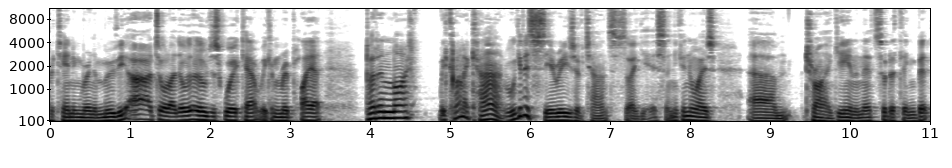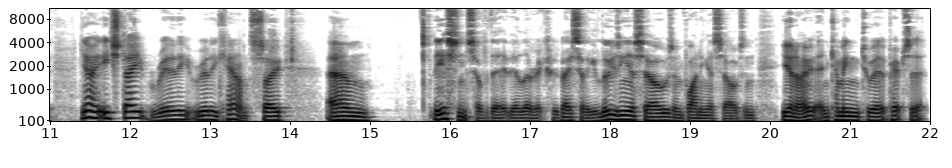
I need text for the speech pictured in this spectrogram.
pretending we're in a movie. Ah, it's all it'll, it'll just work out. We can replay it. But in life, we kind of can't. We get a series of chances, I guess, and you can always um, try again and that sort of thing. But you know, each day really, really counts. So. Um, the essence of the, the lyrics was basically losing ourselves and finding ourselves, and you know, and coming to a perhaps a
